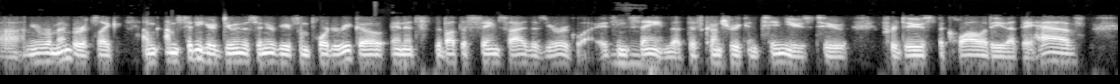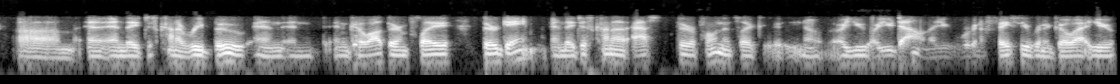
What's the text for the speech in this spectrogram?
uh, I mean, remember, it's like I'm I'm sitting here doing this interview from Puerto Rico, and it's about the same size as Uruguay. It's mm-hmm. insane that this country continues to produce the quality that they have, um, and, and they just kind of reboot and and and go out there and play their game, and they just kind of ask their opponents, like, you know, are you are you down? Are you we're going to face you? We're going to go at you.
